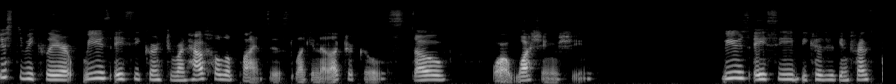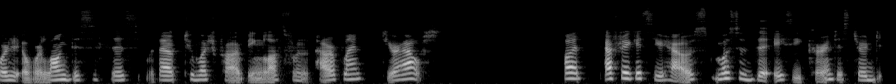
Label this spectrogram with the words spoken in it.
Just to be clear, we use AC current to run household appliances like an electrical stove or a washing machine. We use AC because we can transport it over long distances without too much power being lost from the power plant to your house. But after it gets to your house, most of the AC current is turned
